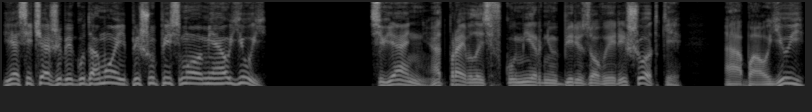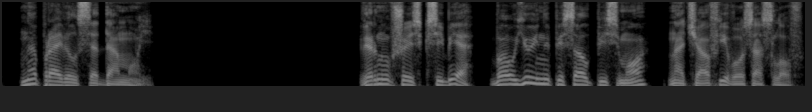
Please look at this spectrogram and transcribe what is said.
я сейчас же бегу домой и пишу письмо Мяо Юй». Сюянь отправилась в кумирню бирюзовой решетки, а Бао Юй направился домой. Вернувшись к себе, Бао Юй написал письмо, начав его со слов.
